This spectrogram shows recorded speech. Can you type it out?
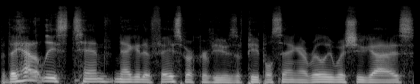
But they had at least 10 negative Facebook reviews of people saying, I really wish you guys,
